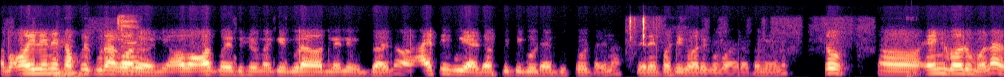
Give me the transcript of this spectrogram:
अब अहिले नै सबै कुरा गऱ्यो भने अब अर्को एपिसोडमा के कुरा गर्ने नै हुन्छ होइन? I think we had a pretty good episode होइन? धेरै पछि गरेको भएर पनि होइन? सो एन्ड गरौँ होला।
